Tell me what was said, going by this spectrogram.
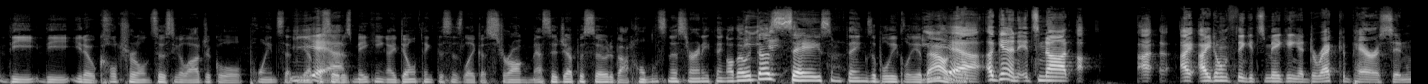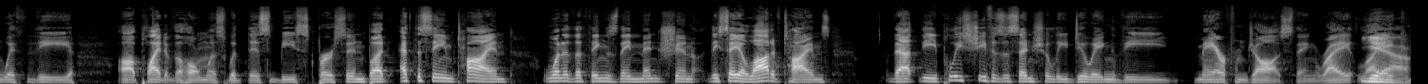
the the you know cultural and sociological points that the Yeah. episode is making. I don't think this is like a strong message episode about homelessness or anything. Although it does say some things obliquely about yeah, it. Yeah. Again, it's not. Uh, I, I I don't think it's making a direct comparison with the uh, plight of the homeless with this beast person, but at the same time, one of the things they mention, they say a lot of times that the police chief is essentially doing the mayor from Jaws thing, right? Like, Yeah.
